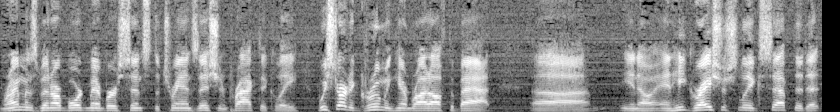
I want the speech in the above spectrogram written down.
Raymond's been our board member since the transition practically. We started grooming him right off the bat, uh, you know, and he graciously accepted it.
